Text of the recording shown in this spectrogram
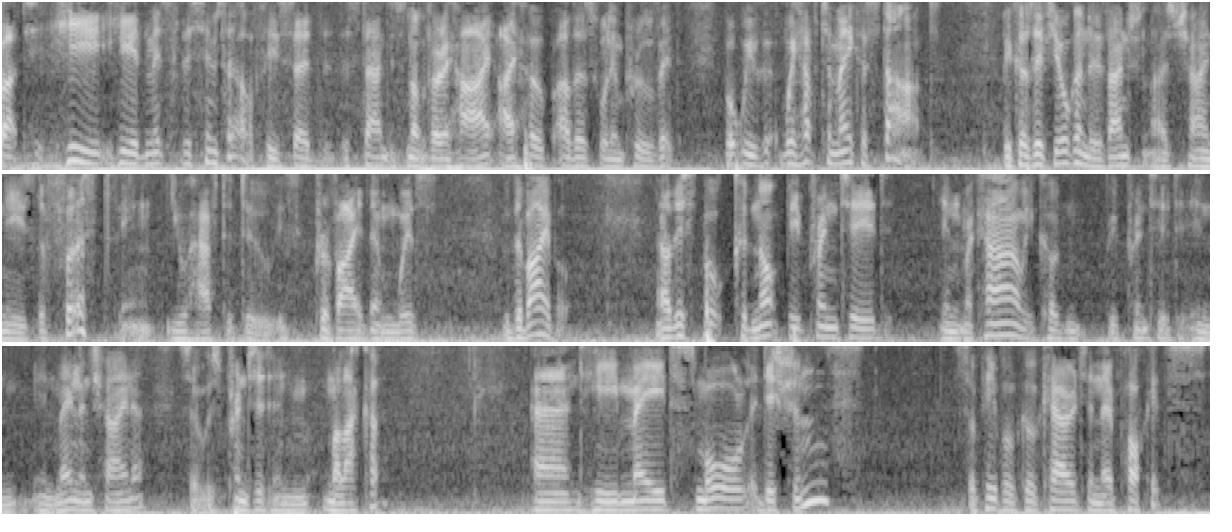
But he, he admits this himself. He said that the standard is not very high. I hope others will improve it. But we, we have to make a start. Because if you're going to evangelize Chinese, the first thing you have to do is provide them with, with the Bible. Now, this book could not be printed in Macau, it couldn't be printed in, in mainland China, so it was printed in Malacca. And he made small editions so people could carry it in their pockets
